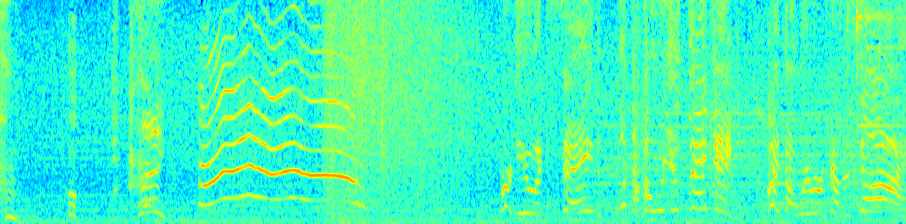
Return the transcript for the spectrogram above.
Hey! Ah! Are you insane? What the hell were you thinking? I thought we were gonna die!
